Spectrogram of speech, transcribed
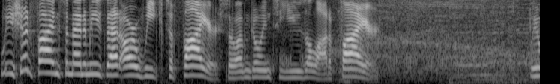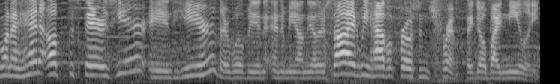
we should find some enemies that are weak to fire, so I'm going to use a lot of fire. We want to head up the stairs here, and here, there will be an enemy on the other side. We have a frozen shrimp. They go by Neely.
